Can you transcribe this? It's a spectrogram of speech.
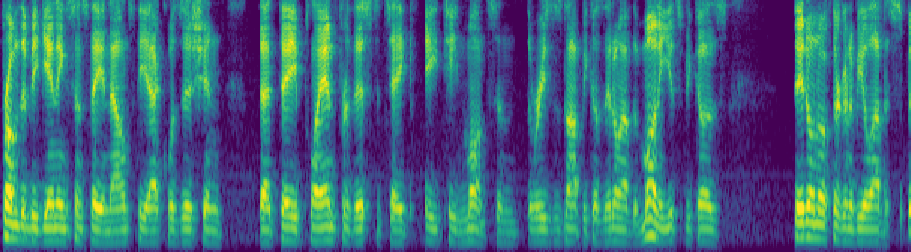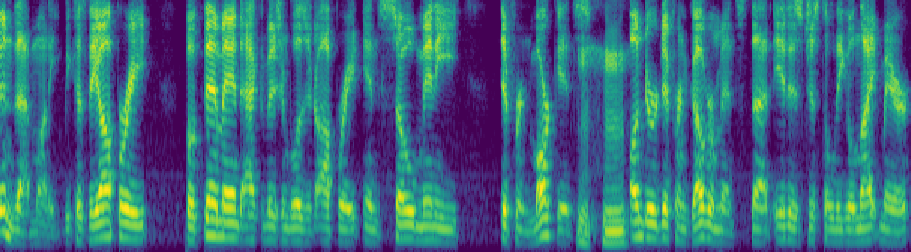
from the beginning since they announced the acquisition that they plan for this to take 18 months, and the reason is not because they don't have the money; it's because they don't know if they're going to be allowed to spend that money because they operate both them and Activision Blizzard operate in so many different markets hmm under different governments that it is just a legal nightmare.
